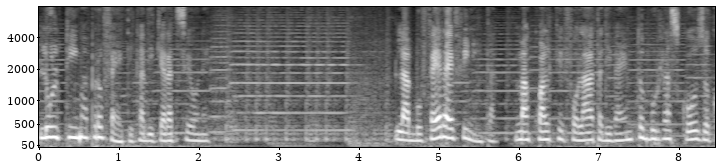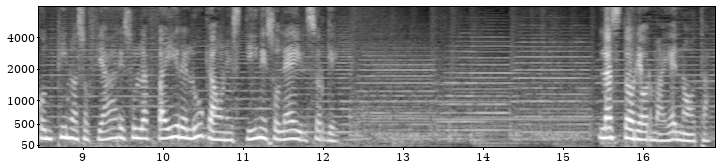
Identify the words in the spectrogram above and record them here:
l'ultima profetica dichiarazione. La bufera è finita, ma qualche folata di vento burrascoso continua a soffiare sull'affaire Luca Onestini Soleil Sorghe. La storia ormai è nota.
